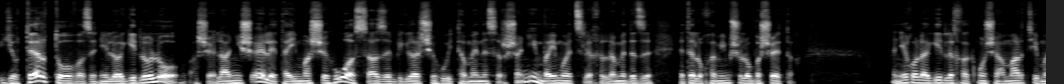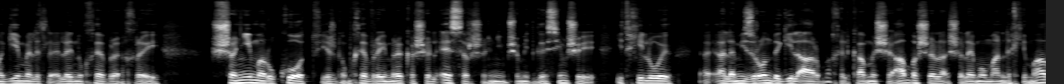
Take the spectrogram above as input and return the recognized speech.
יותר טוב, אז אני לא אגיד לו לא. השאלה נשאלת, האם מה שהוא עשה זה בגלל שהוא התאמן עשר שנים, והאם הוא יצליח ללמד את זה, את הלוחמים שלו בשטח. אני יכול להגיד לך, כמו שאמרתי, מגיעים אלינו חבר'ה אחרי שנים ארוכות, יש גם חבר'ה עם רקע של עשר שנים שמתגייסים שהתחילו על המזרון בגיל ארבע, חלקם שאבא של, שלהם אומן לחימה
